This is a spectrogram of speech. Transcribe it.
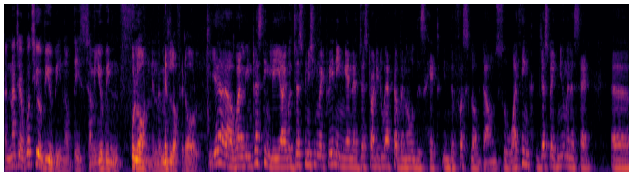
And Najaf, what's your view been of this? I mean, you've been full on in the middle of it all. Yeah, well, interestingly, I was just finishing my training and I just started to act up when all this hit in the first lockdown. So I think, just like Numan has said, uh,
